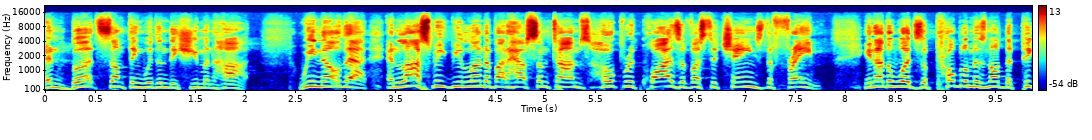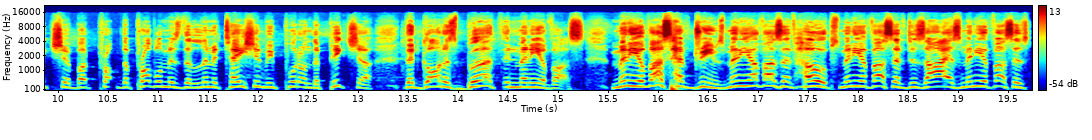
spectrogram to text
and birth something within the human heart. We know that. And last week we learned about how sometimes hope requires of us to change the frame. In other words, the problem is not the picture, but pro- the problem is the limitation we put on the picture that God has birthed in many of us. Many of us have dreams, many of us have hopes, many of us have desires, many of us has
